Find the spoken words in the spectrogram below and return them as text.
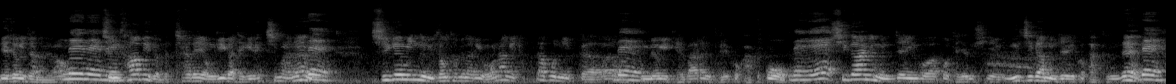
예정이잖아요. 네네네. 지금 사업이 몇 차례 연기가 되긴 했지만은 네, 지금 있는 유성 터미널이 워낙에 좁다 보니까 네. 분명히 개발은 될 것 같고 네, 시간이 문제인 것 같고 대전시의 의지가 문제일 것 같은데 네,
